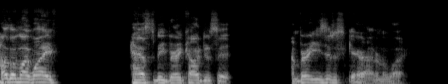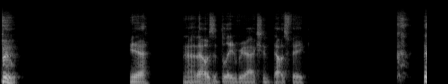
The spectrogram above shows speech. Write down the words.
Although my wife has to be very cognizant. I'm very easy to scare. I don't know why. Boom. Yeah. No, that was a delayed reaction. That was fake.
